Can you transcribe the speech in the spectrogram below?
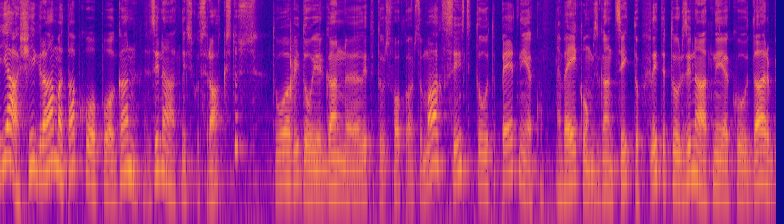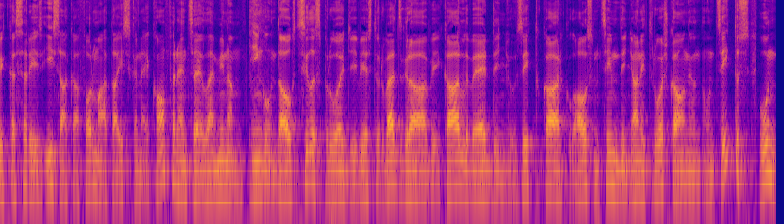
jā, šī grāmata apkopo gan zinātniskus rakstus, To vidū ir gan eh, Literatūras folkloras un mākslas institūta pētnieku veikums, gan citu literatūras zinātnieku darbi, kas arī īsākā formātā izskanēja konferencē, lai minam Ingūnu Daugstu Silesproģi, Viesturu Vecgrāvi, Kārli Vērdiņu, Zitu Kārklu, Ausmu Cimdiņu, Anitu Roškalni un, un citus. Un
